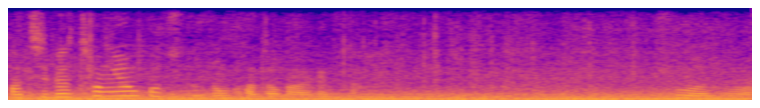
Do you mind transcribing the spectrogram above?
아, 집에 청양고추도 좀 가져가야겠다. 좋아, 좋아.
